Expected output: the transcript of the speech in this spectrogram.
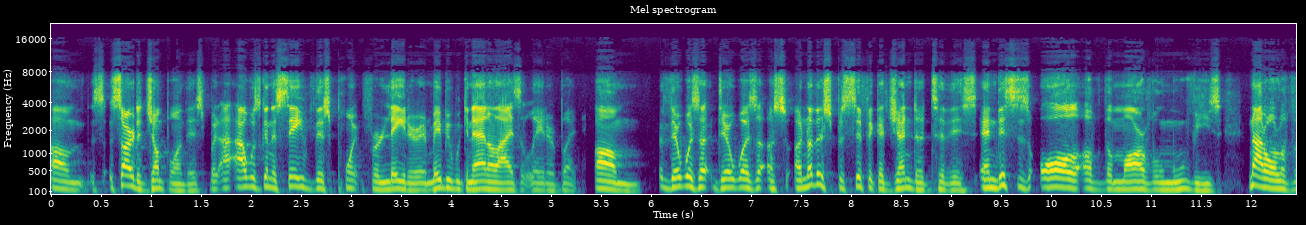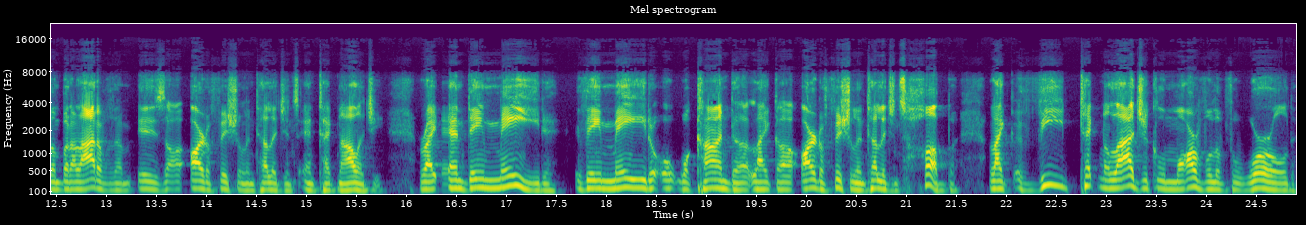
Um, sorry to jump on this, but I, I was gonna save this point for later, and maybe we can analyze it later. But um, there was a there was a, another specific agenda to this, and this is all of the Marvel movies, not all of them, but a lot of them is uh, artificial intelligence and technology, right? And they made they made Wakanda like a artificial intelligence hub, like the technological marvel of the world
